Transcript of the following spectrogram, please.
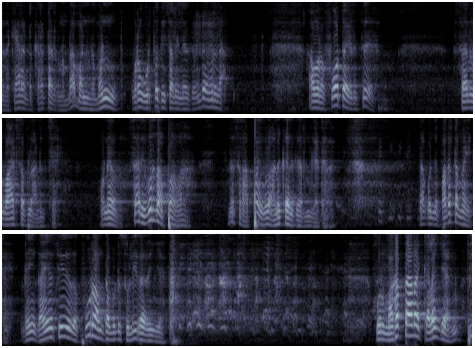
அந்த கேரக்டர் கரெக்டாக இருக்கணும்னா மண் இந்த மண் உர உற்பத்தி சாலையில் இருக்கிறது அவர் தான். அவரை ஃபோட்டோ எடுத்து சார் வாட்ஸ்அப்பில் அனுப்பிச்சேன். உடனே சார் இவர் தான் அப்பாவா? என்ன சார் அப்பா இவ்வளோ அழுக்காக இருக்காருன்னு கேட்டார். நான் கொஞ்சம் பதட்டமாயிட்டேன். டேய் தயவுசெய்து இதை பூராம்கிட்ட மட்டும் சொல்லிடாதீங்க. ஒரு மகத்தான கலைஞன் பி.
